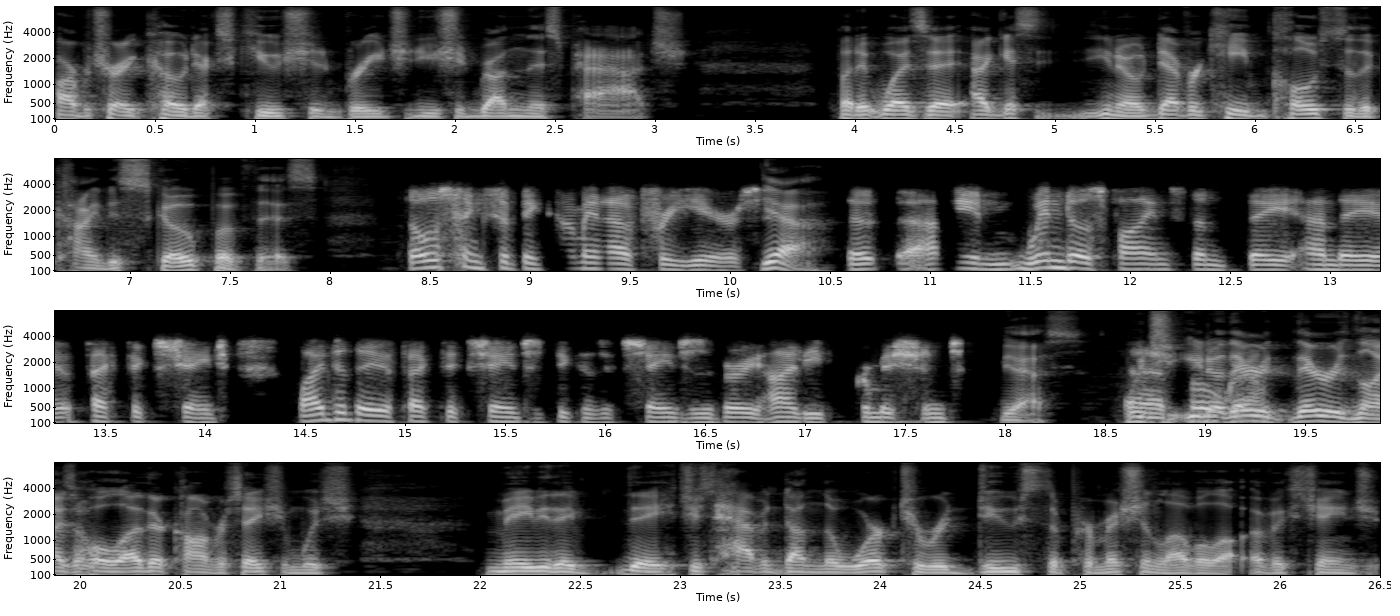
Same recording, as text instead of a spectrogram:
arbitrary code execution breach, and you should run this patch but it was a, I guess, you know, never came close to the kind of scope of this. Those things have been coming out for years. Yeah. The, I mean, Windows finds them, they, and they affect Exchange. Why do they affect Exchange? Is because Exchange is a very highly permissioned. Yes. Which, uh, you know, there, there lies a whole other conversation, which maybe they, they just haven't done the work to reduce the permission level of Exchange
